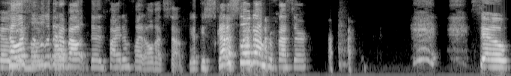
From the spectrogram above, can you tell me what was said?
so Tell the us emotional... a little bit about the fight and flight, all that stuff. You, just got to slow down, professor. So,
